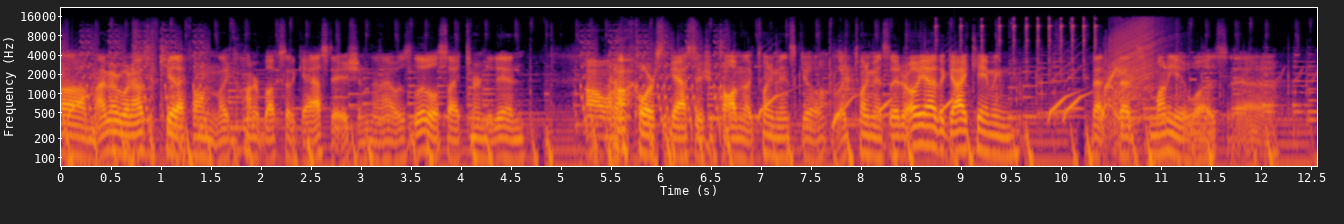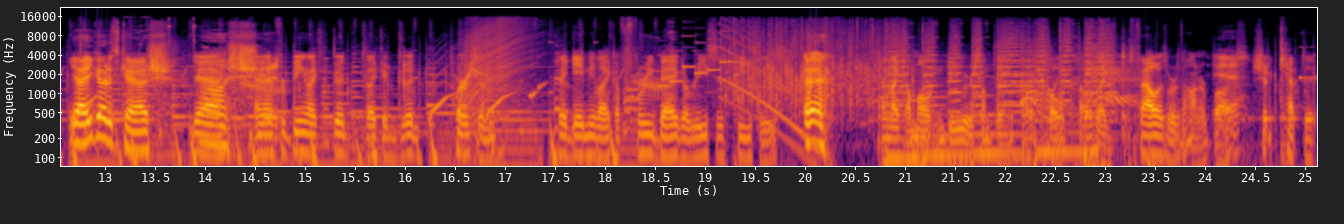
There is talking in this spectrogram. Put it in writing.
Um, I remember when I was a kid, I found like 100 bucks at a gas station, and I was little, so I turned it in. Oh, And of course, the gas station called me like 20 minutes ago. Like 20 minutes later, oh yeah, the guy came and that that's money it was. Uh, yeah, he got his cash. yeah. Oh And then for being like a good like a good person, they gave me like a free bag of Reese's Pieces and like a Mountain Dew or something or a Coke. I was like, that was worth a 100 bucks. Yeah. Should have kept it.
